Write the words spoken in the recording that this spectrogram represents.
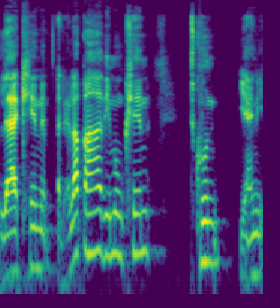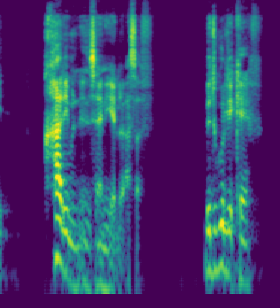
لكن العلاقة هذه ممكن تكون يعني خالي من الإنسانية للأسف. بتقول لي كيف؟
